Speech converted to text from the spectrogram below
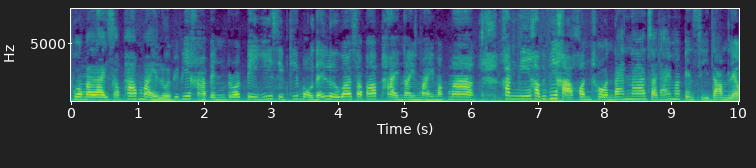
พวงมาลัยสภาพใหม่เลยพี่ๆคะเป็นรถปี 20 ที่บอกได้เลยว่าสภาพภายในใหม่มากๆ คันนี้ค่ะพี่ๆคะคอนโทรลด้านหน้าจะได้มาเป็นสีดำแล้ว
